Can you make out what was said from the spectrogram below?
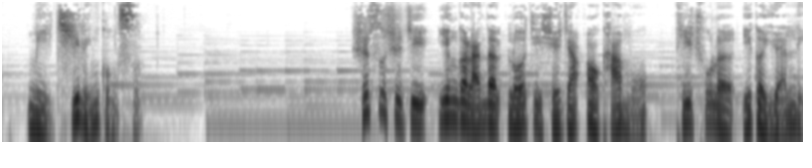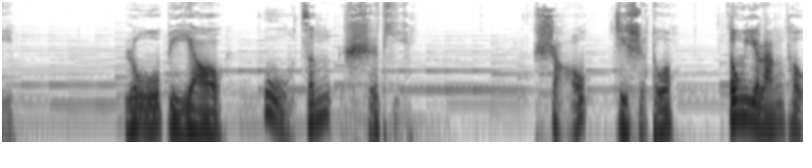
——米其林公司。十四世纪，英格兰的逻辑学家奥卡姆提出了一个原理：如无必要。勿增实体，少即是多，东一榔头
